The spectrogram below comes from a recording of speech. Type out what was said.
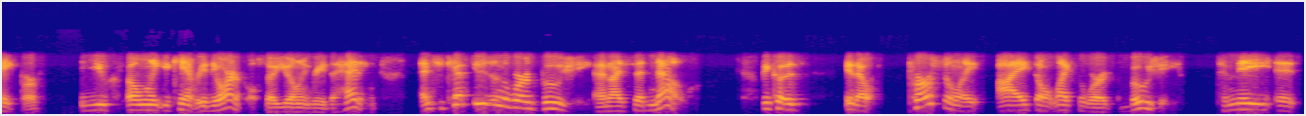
paper, you only you can't read the article, so you only read the heading. And she kept using the word bougie, and I said no, because you know personally I don't like the word bougie. To me, it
